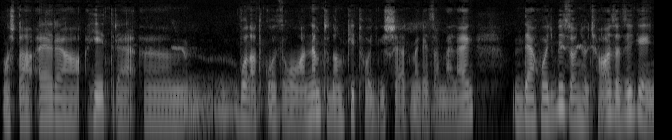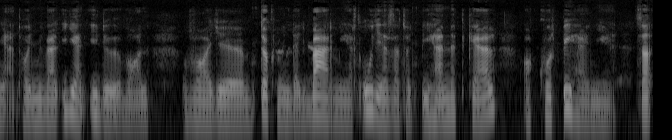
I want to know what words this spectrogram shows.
Most a, erre a hétre ö, vonatkozóan nem tudom kit, hogy viselt meg ez a meleg, de hogy bizony, hogyha az az igényed, hogy mivel ilyen idő van, vagy tök mindegy, bármiért úgy érzed, hogy pihenned kell, akkor pihenjél. Szóval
